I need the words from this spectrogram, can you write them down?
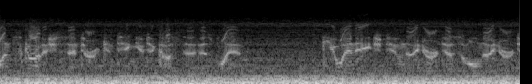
1-1 Scottish Center, continue to Custa as planned. QNH 29er decimal 9er 2.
